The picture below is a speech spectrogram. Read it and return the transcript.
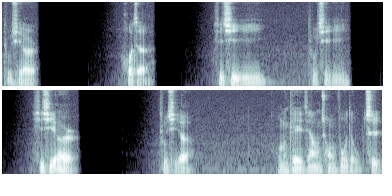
吐气二，或者吸气一。吐气一，吸气二，吐气二。我们可以这样重复的五次，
